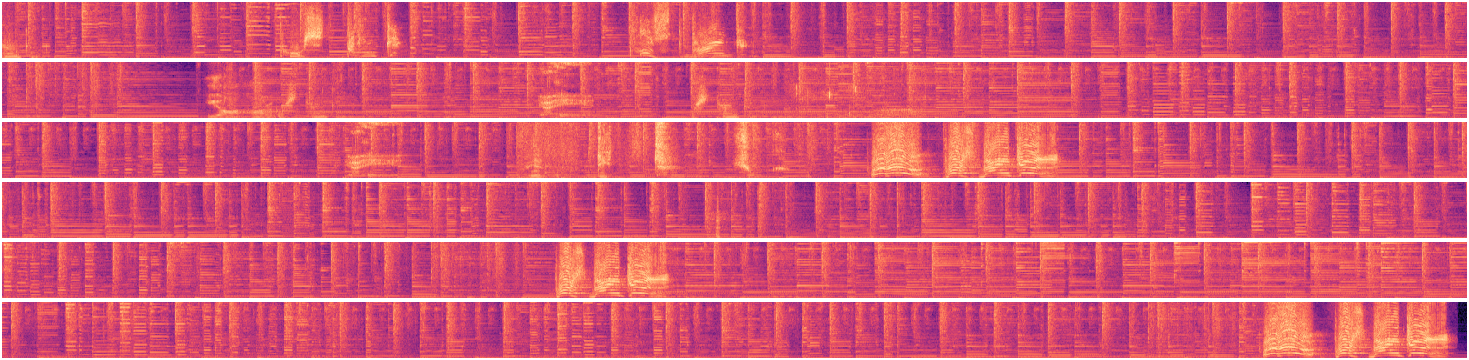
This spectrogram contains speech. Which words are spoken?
Postbanken. Postbanken. Postbanken. Jag har Postbanken. Jag är Jag är väldigt tjock. Woho! Postbanken! Postbanken! Woho!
